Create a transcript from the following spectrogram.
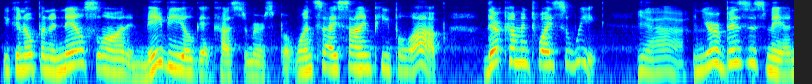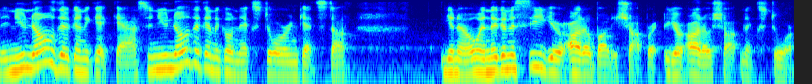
You can open a nail salon and maybe you'll get customers. But once I sign people up, they're coming twice a week Yeah. and you're a businessman and you know they're going to get gas and you know they're going to go next door and get stuff you know and they're going to see your auto body shop right your auto shop next door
